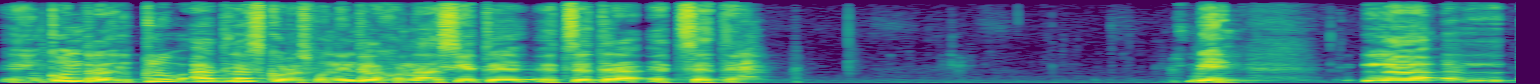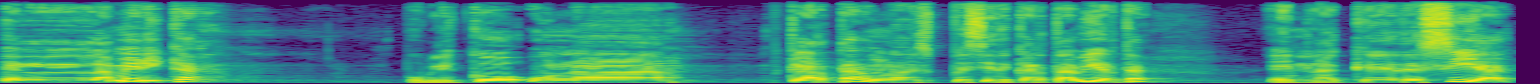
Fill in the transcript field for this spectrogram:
en contra del Club Atlas correspondiente a la jornada 7, etcétera, etcétera. Bien, la, el América publicó una carta, una especie de carta abierta, en la que decía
